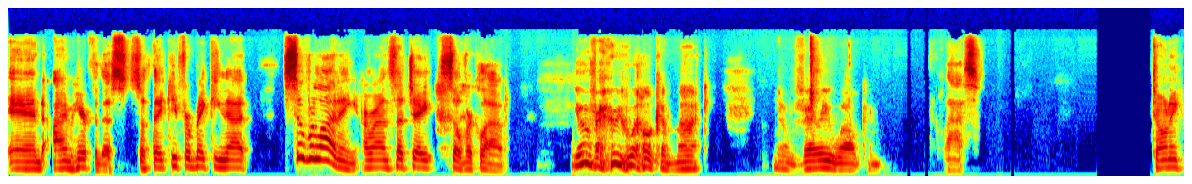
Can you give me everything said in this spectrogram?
and I'm here for this. So thank you for making that silver lining around such a silver cloud. You're very welcome, Mark. You're very welcome. Class. Tony,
